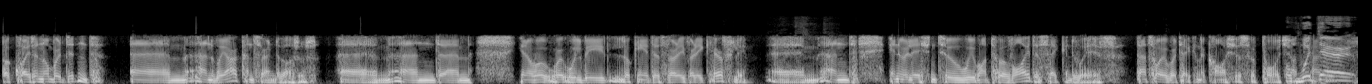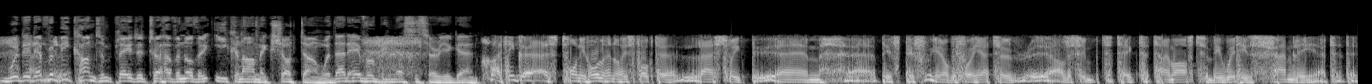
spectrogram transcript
but quite a number didn't. Um, and we are concerned about it. Um, and, um, you know, we're, we'll be looking at this very, very carefully. Um, and in relation to we want to avoid a second wave. That's why we're taking a cautious approach. Would there would it ever be contemplated to have another economic shutdown? Would that ever be necessary again? I think, uh, as Tony Holohan, who I spoke to last week, um, uh, before, you know, before he had to uh, obviously to take the time off to be with his family, uh, to, to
